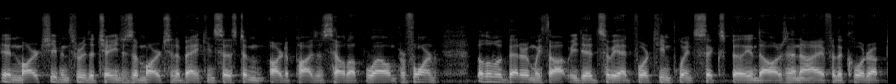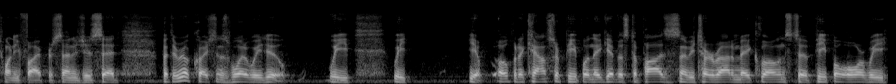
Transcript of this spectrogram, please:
in March, even through the changes of March in the banking system, our deposits held up well and performed a little bit better than we thought we did. So we had 14.6 billion dollars in NI for the quarter, up 25 percent, as you said. But the real question is, what do we do? We we you know, open accounts for people and they give us deposits and we turn around and make loans to people or we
